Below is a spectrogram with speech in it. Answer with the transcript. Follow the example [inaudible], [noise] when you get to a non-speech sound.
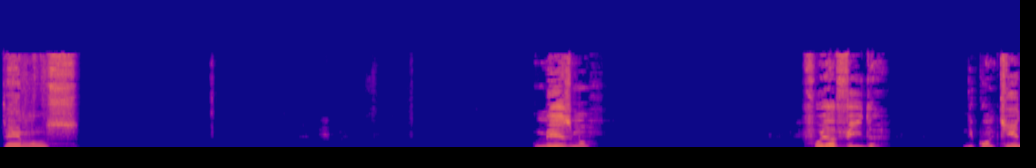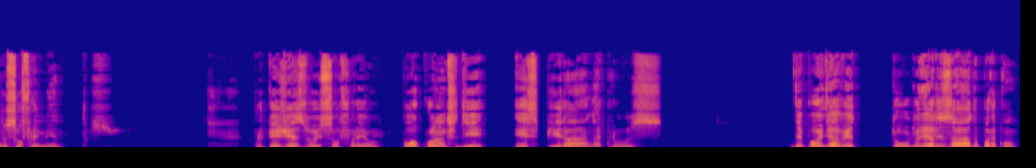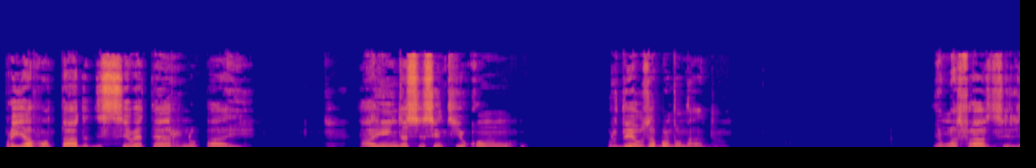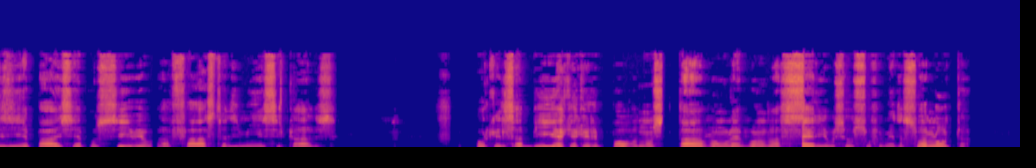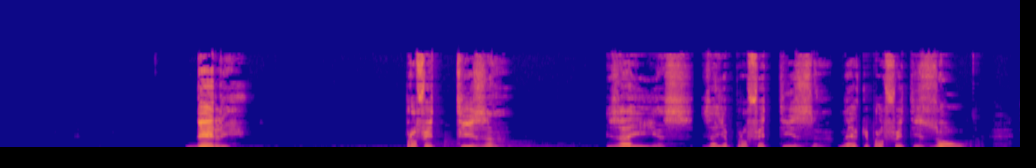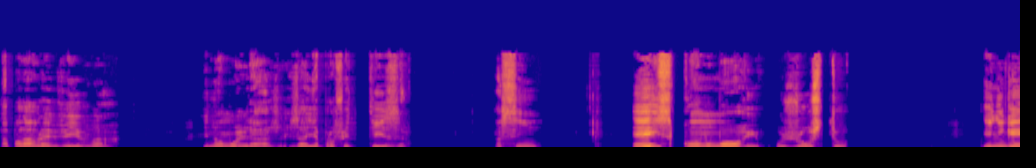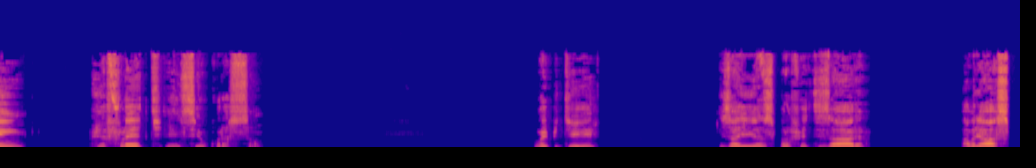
temos o mesmo foi a vida de contínuos sofrimentos. Porque Jesus sofreu pouco antes de expirar na cruz, depois de haver tudo realizado para cumprir a vontade de seu eterno Pai. Ainda se sentiu como por Deus abandonado. Em algumas frases ele dizia: Pai, se é possível, afasta de mim esse cálice. Porque ele sabia que aquele povo não estavam levando a sério o seu sofrimento, a sua luta. Dele profetiza Isaías. Isaías profetiza, não é que profetizou a palavra é viva e não morrerá. Isaías profetiza assim: Eis como morre o justo e ninguém reflete em seu coração. Vou repetir. Isaías profetizara, abre aspas,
